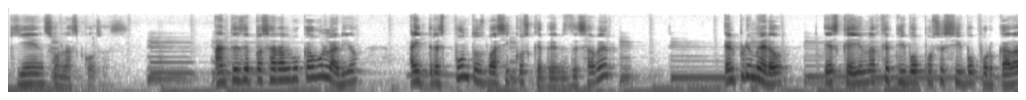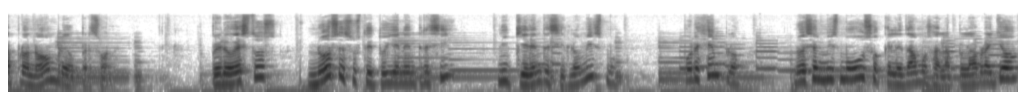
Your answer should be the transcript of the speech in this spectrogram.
quién son las cosas. Antes de pasar al vocabulario, hay tres puntos básicos que debes de saber. El primero es que hay un adjetivo posesivo por cada pronombre o persona, pero estos no se sustituyen entre sí ni quieren decir lo mismo. Por ejemplo, no es el mismo uso que le damos a la palabra yo,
